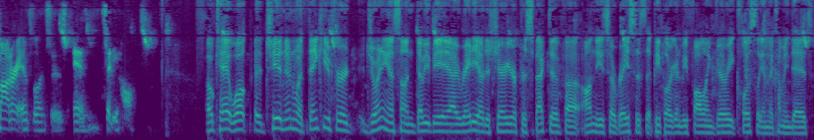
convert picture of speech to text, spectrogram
moderate influences in city hall. Okay, well, uh, Chi Anunwa, thank you for joining us on WBAI Radio to share your perspective uh, on these uh, races that people are going to be following very closely in the coming days.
